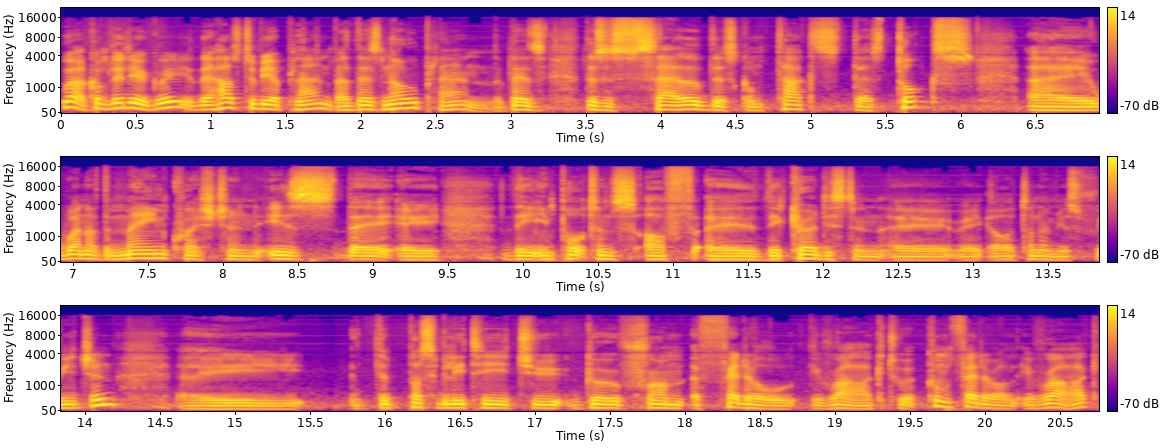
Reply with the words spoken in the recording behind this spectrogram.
Well, I completely agree. There has to be a plan, but there's no plan. There's there's a cell, there's contacts, there's talks. Uh, one of the main questions is the uh, the importance of uh, the Kurdistan uh, autonomous region uh, the possibility to go from a federal Iraq to a confederal Iraq,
